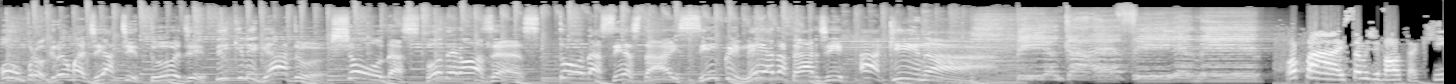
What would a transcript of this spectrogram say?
Um programa de atitude. Fique ligado. Show das Poderosas. Toda sexta às cinco e meia da tarde, aqui na. KFI mir. Opa, estamos de volta aqui.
